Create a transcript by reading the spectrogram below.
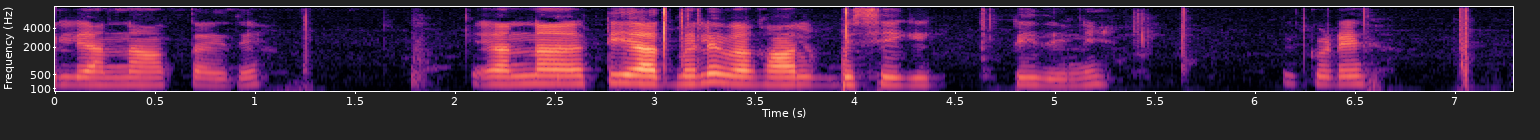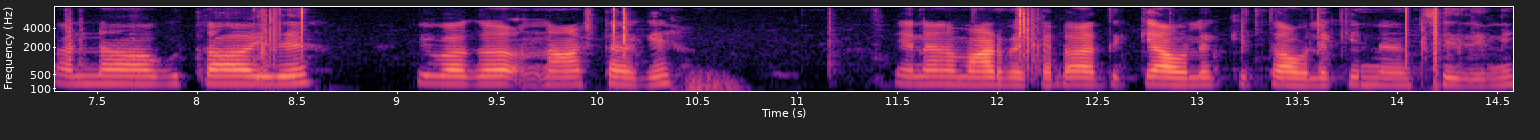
ಇಲ್ಲಿ ಅನ್ನ ಆಗ್ತಾಯಿದೆ ಅನ್ನ ಟೀ ಆದಮೇಲೆ ಇವಾಗ ಹಾಲು ಬಿಸಿಗೆ ಇಟ್ಟಿದ್ದೀನಿ. ಈ ಕಡೆ ಅನ್ನ ಆಗುತ್ತಾ ಇದೆ. ಇವಾಗ ನಾಷ್ಟಾಗೆ ಏನಾರು ಮಾಡಬೇಕಲ್ಲ, ಅದಕ್ಕೆ ಅವಲಕ್ಕಿ ಇತ್ತು. ಅವಲಕ್ಕಿ ನೆನೆಸಿದ್ದೀನಿ.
